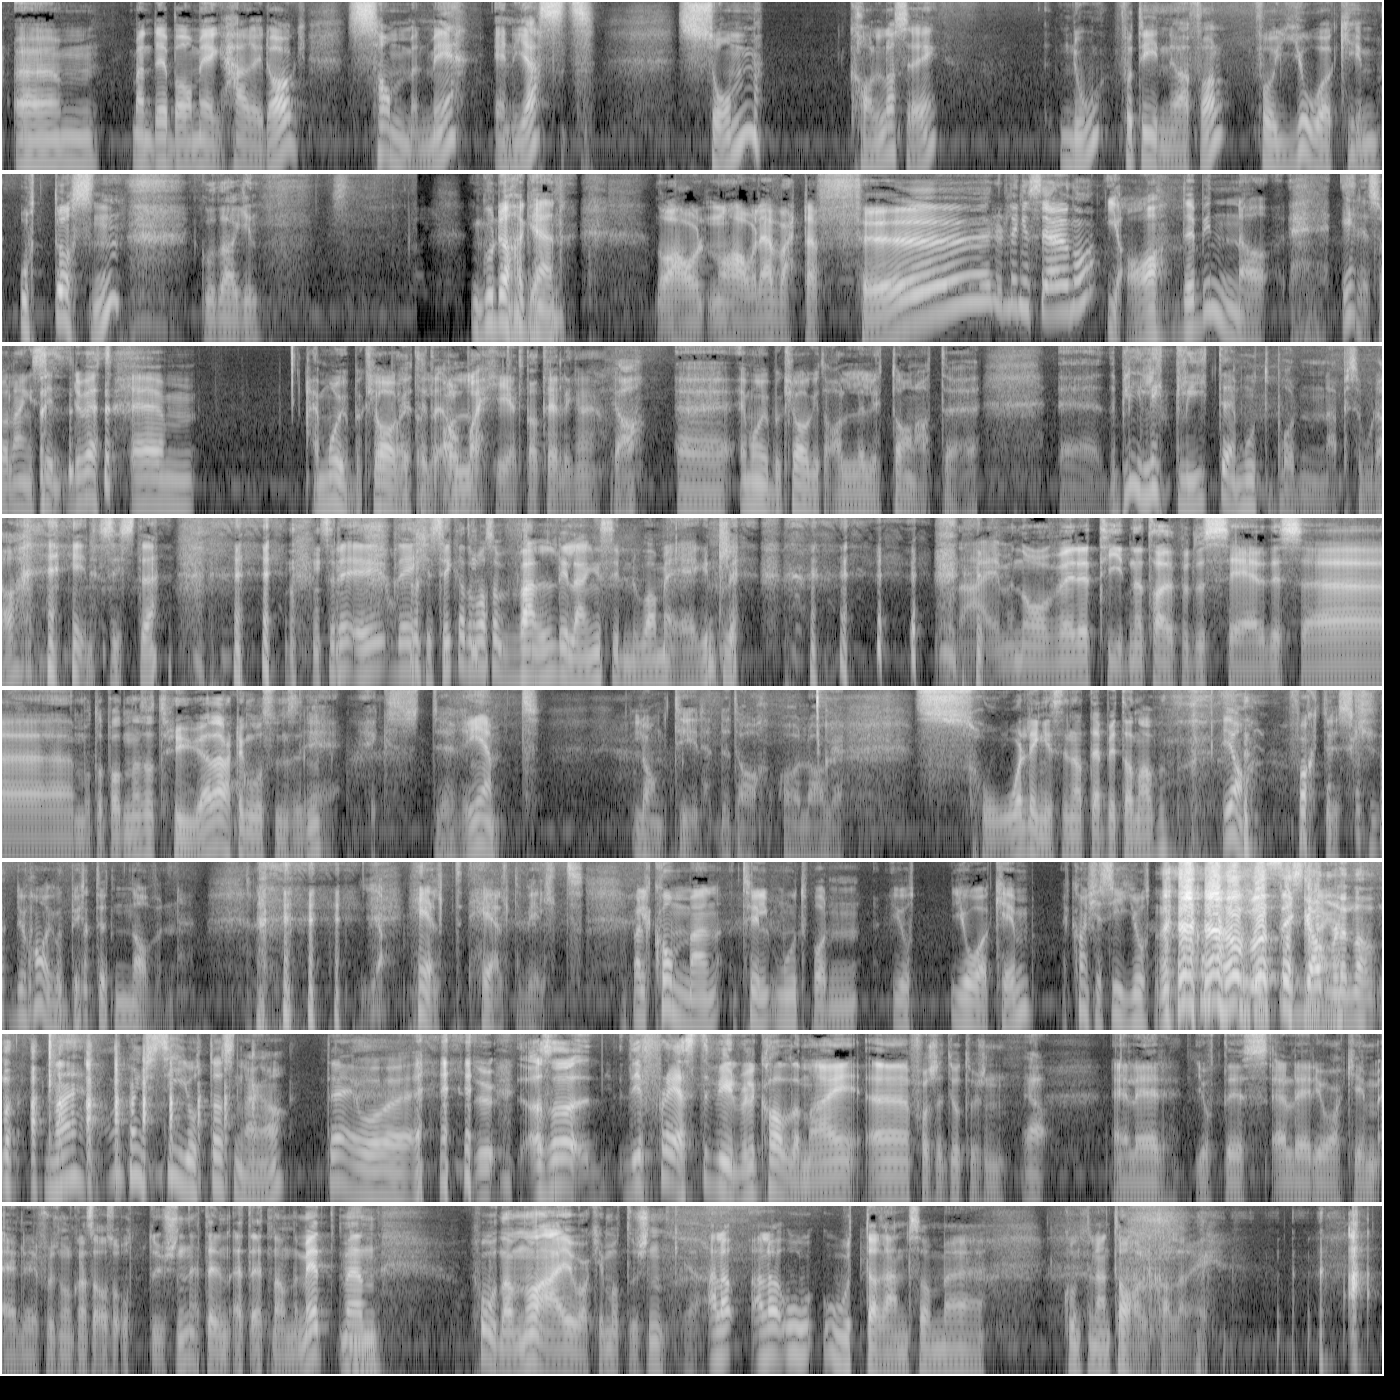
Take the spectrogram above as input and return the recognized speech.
Um, men det er bare meg her i dag, sammen med en gjest som kaller seg, nå for tiden i hvert fall, for Joakim Ottersen. God dagen. God dagen. Nå har, nå har vel jeg vært der før? Lenge siden er det nå? Ja, det begynner Er det så lenge siden? Du vet um, Jeg må jo beklage til alle Jeg hoppa helt av tellinga. jeg. Ja, uh, jeg må jo beklage til alle lytterne at eh, det blir litt lite Motorpodden-episoder i det siste. så det er, det er ikke sikkert det var så veldig lenge siden du var med, egentlig. Nei, men over tiden det tar å produsere disse eh, motorpodene, så tror jeg det har vært en god stund siden. Det er ekstremt lang tid det tar å lage. Så lenge siden at jeg bytta navn. Ja, faktisk. Du har jo byttet navn. Helt, helt vilt. Velkommen til Motorpodden, Jo- Joakim. Jeg kan ikke si Jot... Hva si gamle navnet? Nei, jeg kan ikke si Jottersen lenger. Det er jo eh, Du, altså, de fleste vil vel kalle meg uh, fortsatt Jottersen. Ja. Eller Jottis, eller Joakim, eller for noen kan si også Ottersen, etter et, etternavnet mitt. Men hovednavnet nå er Joakim Ottersen. Ja, eller, eller o Oteren, som Kontinental uh, kaller deg.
